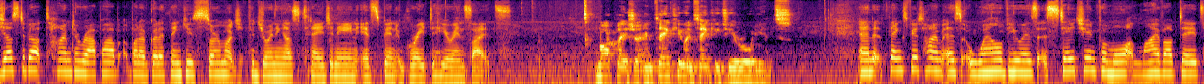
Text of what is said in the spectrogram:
just about time to wrap up, but I've got to thank you so much for joining us today, Genéne. It's been great to hear your insights. My pleasure, and thank you, and thank you to your audience. And thanks for your time as well, viewers. Stay tuned for more live updates.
